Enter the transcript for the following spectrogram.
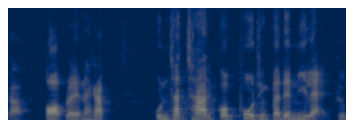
ครับตอบเลยนะครับ คุณชัดชาติก็พูดถึงประเด็นนี้แหละ คือ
